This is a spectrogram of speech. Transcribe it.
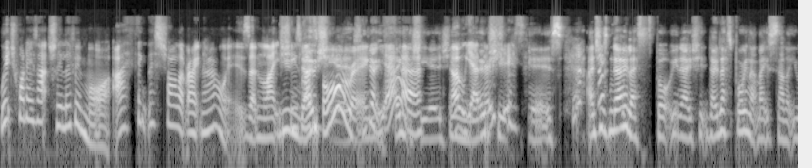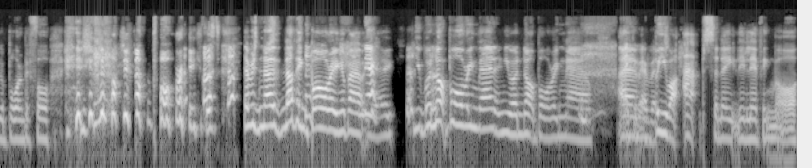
which one is actually living more? I think this Charlotte right now is, and like You she's less she boring. Yeah. think she is. You Oh, yeah, no, she, is. is. And she's no less, but you know, she no less boring. That makes it sound like you were boring before. She's not boring. There's- there is no nothing boring about No. you. You were not boring then, and you are not boring now. Thank you Um, but you are absolutely living more.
